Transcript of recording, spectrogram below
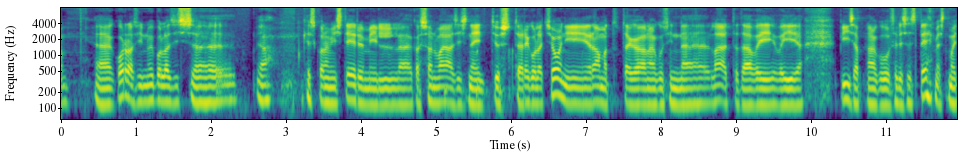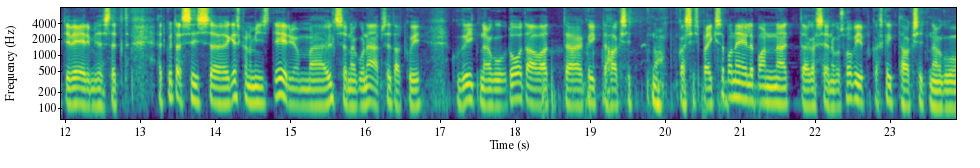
äh, korra siin võib-olla siis äh, jah, keskkonnaministeeriumil, kas on vaja siis neid just regulatsiooniraamatutega nagu siin lajatada või, või piisab nagu sellisest pehmest motiveerimisest, et. et kuidas siis äh, keskkonnaministeerium äh, üldse nagu näeb seda, et kui, kui kõik nagu toodavad, äh, kõik tahaksid noh, kas siis päiksepaneele panna, et kas see nagu sobib, kas kõik tahaksid nagu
